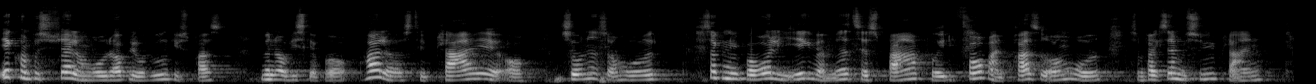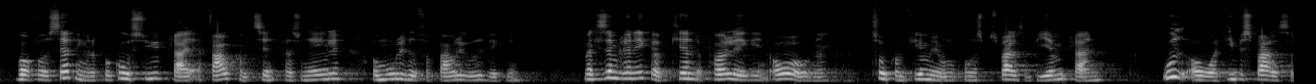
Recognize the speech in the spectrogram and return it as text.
Ikke kun på socialområdet oplever vi udgiftspres, men når vi skal forholde os til pleje- og sundhedsområdet, så kan Nye Borgerlige ikke være med til at spare på et i forvejen presset område, som for eksempel sygeplejen, hvor forudsætningerne for god sygepleje er fagkompetent personale og mulighed for faglig udvikling. Man kan simpelthen ikke være bekendt at pålægge en overordnet 2,4 millioner kroners besparelse på hjemmeplejen, ud over de besparelser,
